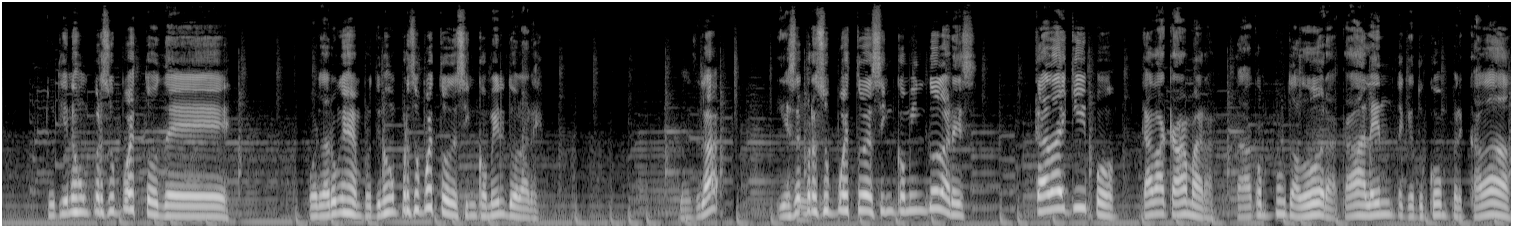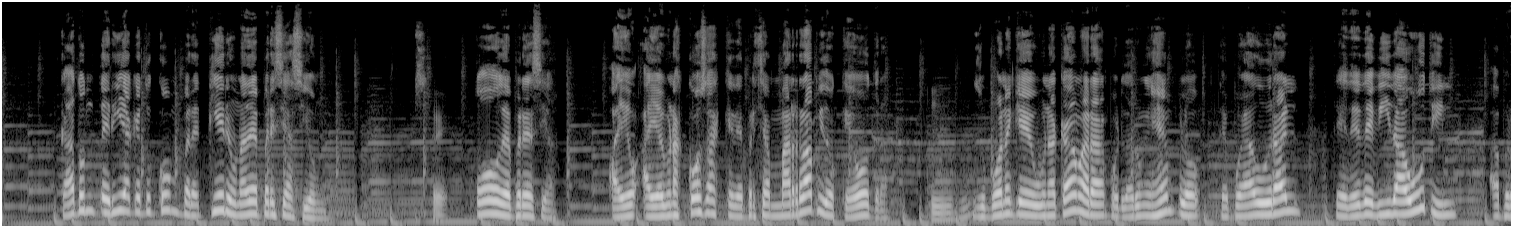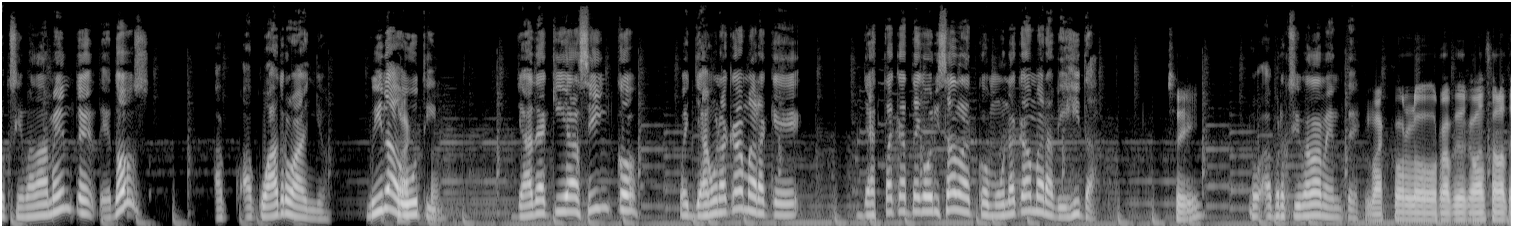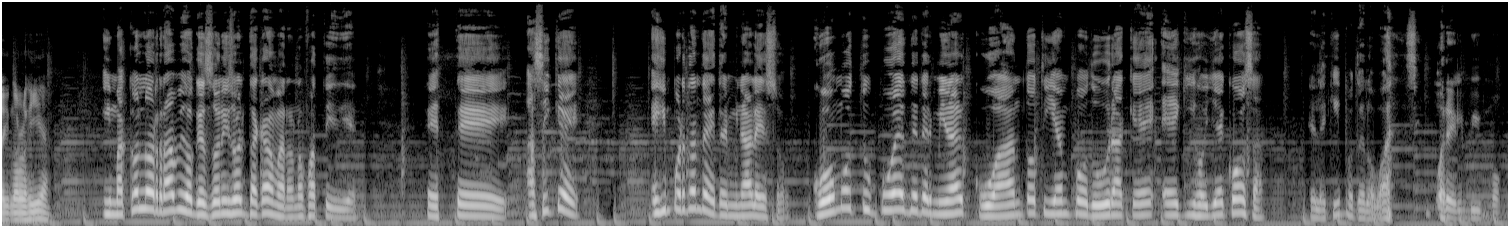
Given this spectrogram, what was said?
tú tienes un presupuesto de, por dar un ejemplo, tienes un presupuesto de 5 mil dólares. ¿Verdad? Y ese presupuesto de 5 mil dólares, cada equipo, cada cámara, cada computadora, cada lente que tú compres, cada, cada tontería que tú compres, tiene una depreciación. Sí. Todo deprecia. Hay, hay algunas cosas que deprecian más rápido que otras. Se supone que una cámara, por dar un ejemplo, te pueda durar, te dé de vida útil aproximadamente de 2 a, 4 años. Vida útil. Ya de aquí a 5 pues ya es una cámara que ya está categorizada como una cámara viejita. Sí. Aproximadamente. Más con lo rápido que avanza la tecnología. Y más con lo rápido que Sony suelta cámara, no fastidie. Este, así que es importante determinar eso. ¿Cómo tú puedes determinar cuánto tiempo dura qué X o Y cosa? El equipo te lo va a decir por el mismo,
